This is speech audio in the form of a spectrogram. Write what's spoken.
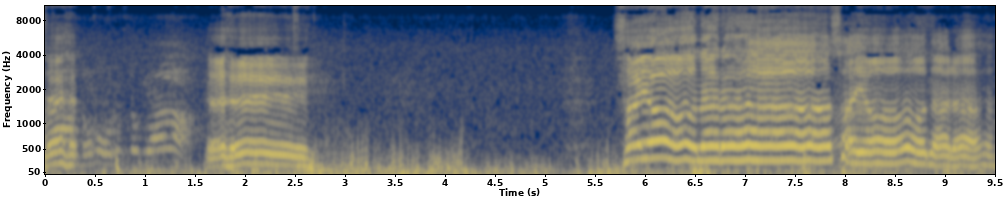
네. 너무 오른쪽이야. 에헤이. 사요나라, 사요나라.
